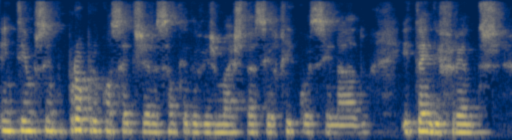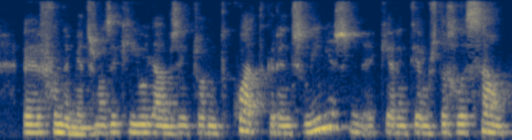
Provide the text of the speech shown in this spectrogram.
em tempos em que o próprio conceito de geração cada vez mais está a ser rico-assinado e tem diferentes uh, fundamentos. Nós aqui olhamos em torno de quatro grandes linhas, quer em termos da relação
